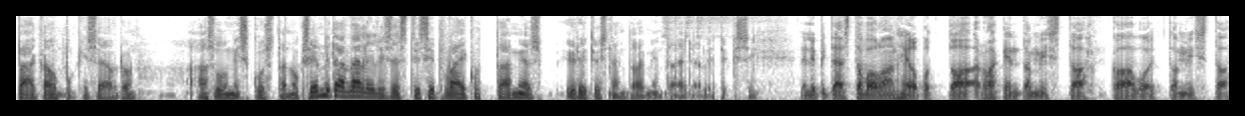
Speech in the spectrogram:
pääkaupunkiseudun asumiskustannuksia, mitä välillisesti sit vaikuttaa myös yritysten toimintaedellytyksiin. Eli pitäisi tavallaan helpottaa rakentamista, kaavoittamista,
